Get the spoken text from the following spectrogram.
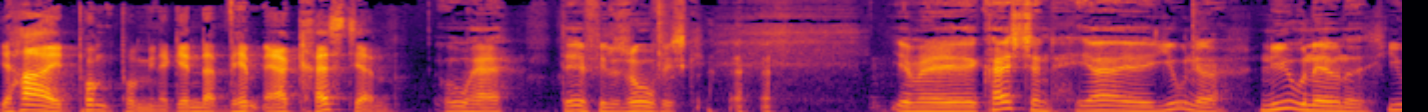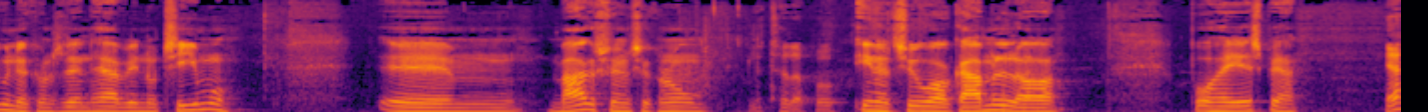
jeg har et punkt på min agenda. Hvem er Christian? Uha, det er filosofisk. Jamen, øh, Christian, jeg er junior, nyudnævnet juniorkonsulent her ved Notimo. Øhm, markedsføringsøkonom, Lidt tættere på. 21 år gammel og bor her i Esbjerg. Ja,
